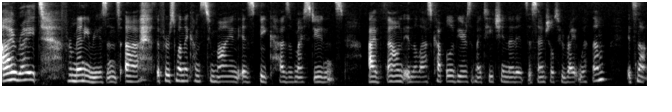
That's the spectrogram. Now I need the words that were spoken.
I write for many reasons. Uh, the first one that comes to mind is because of my students. I've found in the last couple of years of my teaching that it's essential to write with them. It's not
